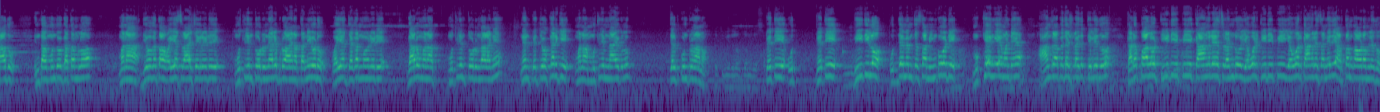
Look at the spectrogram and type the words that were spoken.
కాదు. ఇంతకుముందు గతంలో మన దివగత Y S Rajasekhara Reddy Muslim తోడు ఉన్నారు ఇప్పుడు ఆయన తనయుడు వైఎస్ జగన్మోహన్ రెడ్డి గారు మన ముస్లిం తోడు ఉండాలని నేను ప్రతి ఒక్కరికి మన ముస్లిం నాయకులు తెలుపుకుంటున్నాను. ప్రతి ప్రతి వీధిలో ఉద్యమం చేస్తాం. ఇంకోటి ముఖ్యంగా ఏమంటే ఆంధ్రప్రదేశ్లో అయితే తెలీదు. కడపలో టీడీపీ కాంగ్రెస్ రెండు ఎవరు టీడీపీ ఎవరు కాంగ్రెస్ అనేది అర్థం కావడం లేదు.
